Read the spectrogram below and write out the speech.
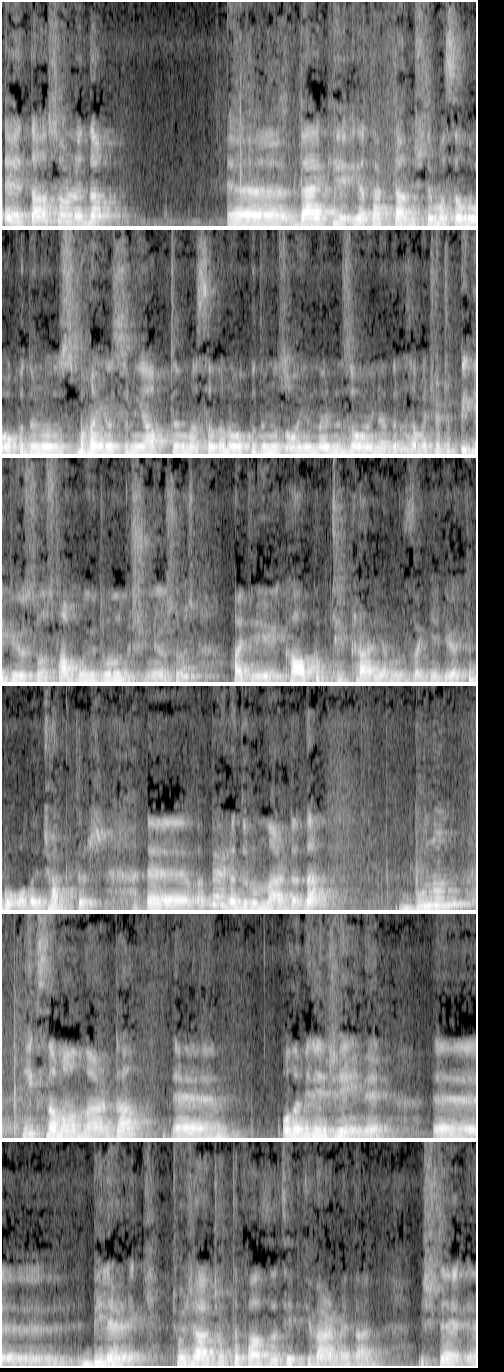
Evet daha sonra da ee, belki yataktan işte masalı okudunuz, banyosunu yaptı, masalını okudunuz, oyunlarınızı oynadınız ama çocuk bir gidiyorsunuz tam uyuduğunu düşünüyorsunuz. Hadi kalkıp tekrar yanınıza geliyor ki bu olacaktır. Ee, böyle durumlarda da bunun ilk zamanlarda e, olabileceğini e, bilerek çocuğa çok da fazla tepki vermeden işte e,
